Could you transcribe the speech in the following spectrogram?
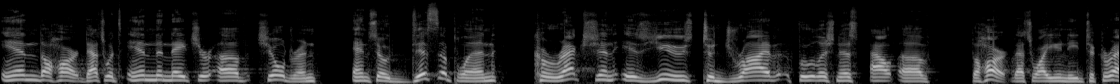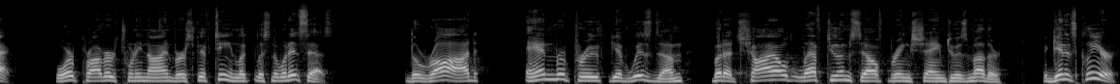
in the heart. That's what's in the nature of children. And so, discipline, correction is used to drive foolishness out of the heart. That's why you need to correct. Or Proverbs 29, verse 15. Look, listen to what it says The rod and reproof give wisdom, but a child left to himself brings shame to his mother. Again, it's clear.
